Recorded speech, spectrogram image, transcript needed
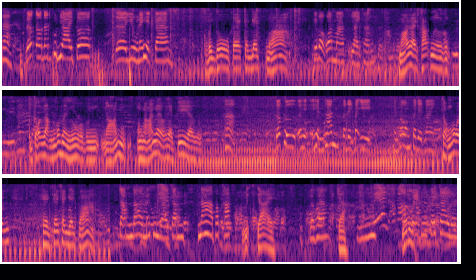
ค่ะแล้วตอนนั้นคุณยายก็ เอ่ออยู่ในเหตุการณ์ก็ไปดูแกจะเด็กมา ที่บอกว่ามาหลายครั้ง หมาหลายครั้งเลยตอนหลังก็ไม่รู้ว่ามันหนานมันหนานแล้วแต่พี่แล้วค่ะ ก็คือเอ่อเห็นท่านเสด็จมาอีก เห็นพระองค์เสด็จมาอีกสองคนเห็นแกจะเด็กมาจำได้ไหมคุณยายจำหน้าพระพักตร์ได้เหรอคะจ้ะอืมต้องไปดูใกล้ๆเลย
